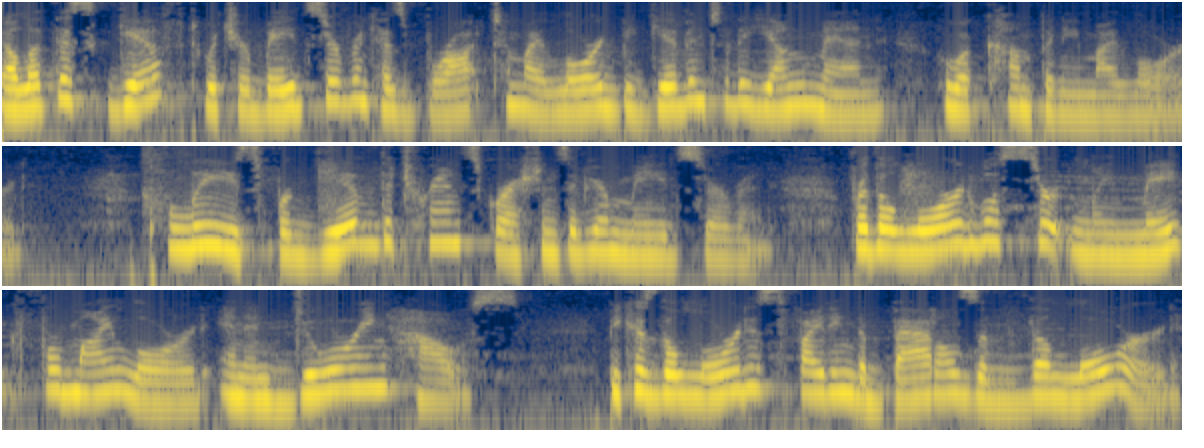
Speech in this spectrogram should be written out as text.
Now let this gift which your maidservant has brought to my Lord be given to the young men who accompany my Lord. Please forgive the transgressions of your maidservant for the Lord will certainly make for my Lord an enduring house, because the Lord is fighting the battles of the Lord,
